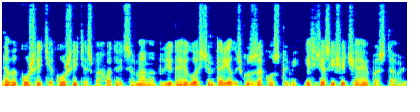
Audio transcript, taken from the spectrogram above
«Да вы кушайте, кушайте», — спохватывается мама, подвигая гостям тарелочку с закусками. «Я сейчас еще чаю поставлю».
